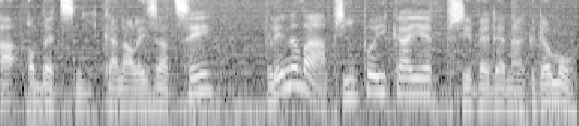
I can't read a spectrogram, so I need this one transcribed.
a obecní kanalizaci, plynová přípojka je přivedena k domu.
